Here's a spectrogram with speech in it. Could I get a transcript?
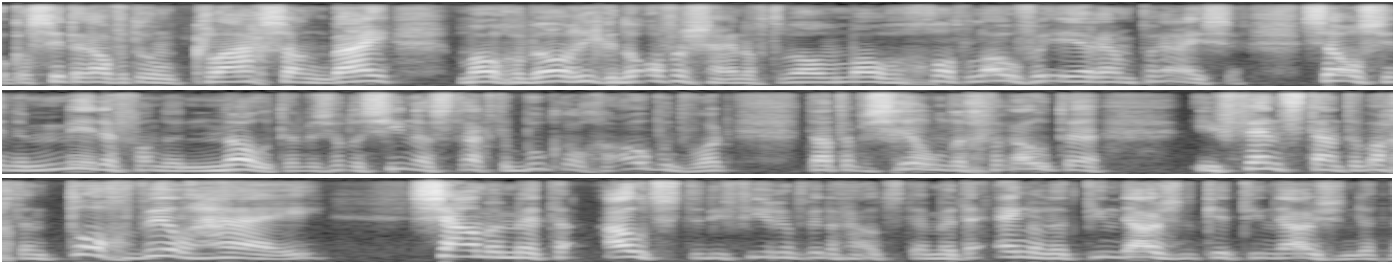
ook al zit er af en toe een klaagzang bij, mogen welriekende offers zijn. Oftewel, we mogen God loven, eren en prijzen. Zelfs in het midden van de nood. En we zullen zien als straks de boekrol geopend wordt, dat er verschillende grote events staan te wachten. En toch wil hij samen met de oudste, die 24 oudste, en met de engelen, tienduizend keer tienduizenden,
